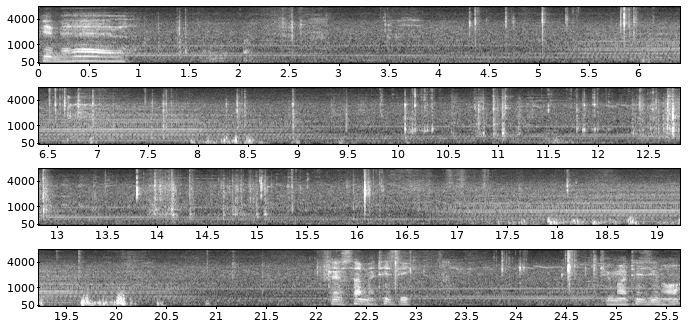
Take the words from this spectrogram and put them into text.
ပေးမယ် ကဲစမယ်ထစ်စီဒီမှာထစ်စီနော်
